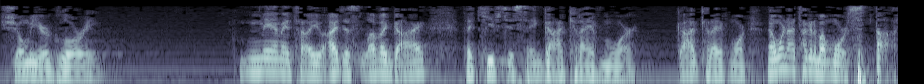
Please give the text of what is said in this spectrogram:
show me your glory. Man, I tell you, I just love a guy that keeps just saying, God, can I have more? God, can I have more? Now, we're not talking about more stuff.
